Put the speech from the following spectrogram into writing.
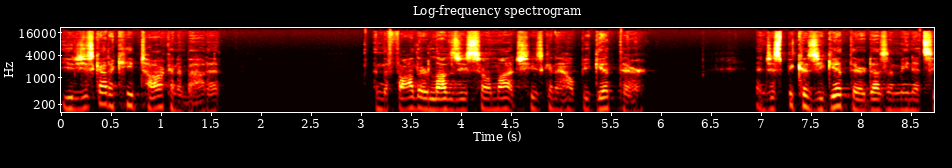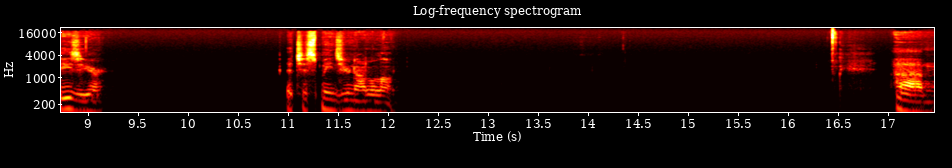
you just got to keep talking about it. And the Father loves you so much, He's going to help you get there. And just because you get there doesn't mean it's easier. It just means you're not alone. Um,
